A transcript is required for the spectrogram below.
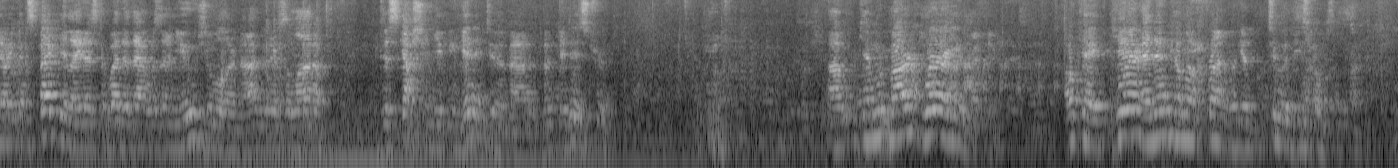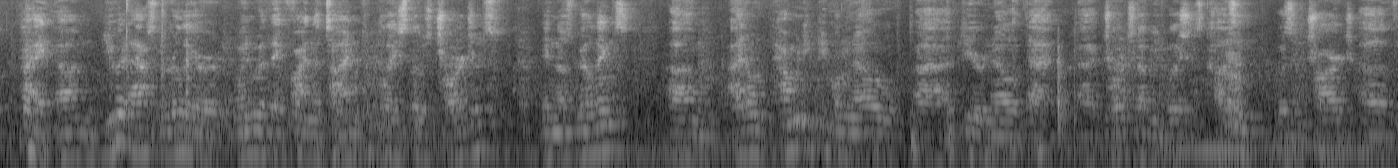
know, you can speculate as to whether that was unusual or not, and there's a lot of discussion you can get into about it, but it is true. Uh, Can, we- Mark, where are you? Okay, here, and then come up front, we'll get two of these folks up front. Hi, um, you had asked earlier, when would they find the time to place those charges in those buildings? Um, I don't, how many people know, uh, here know that uh, George W. Bush's cousin was in charge of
